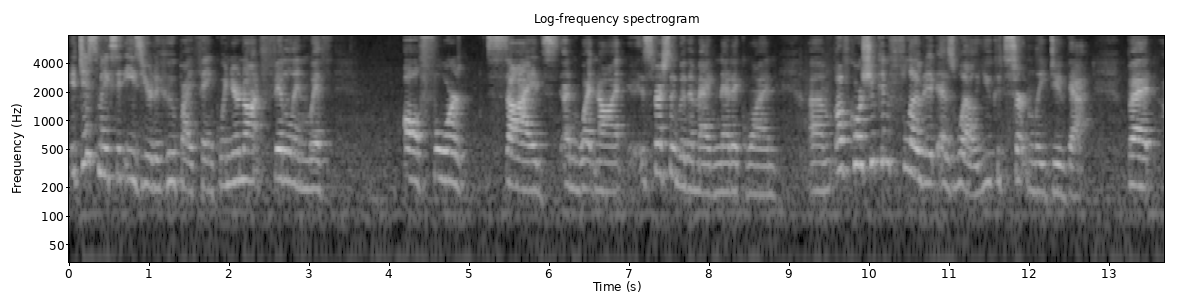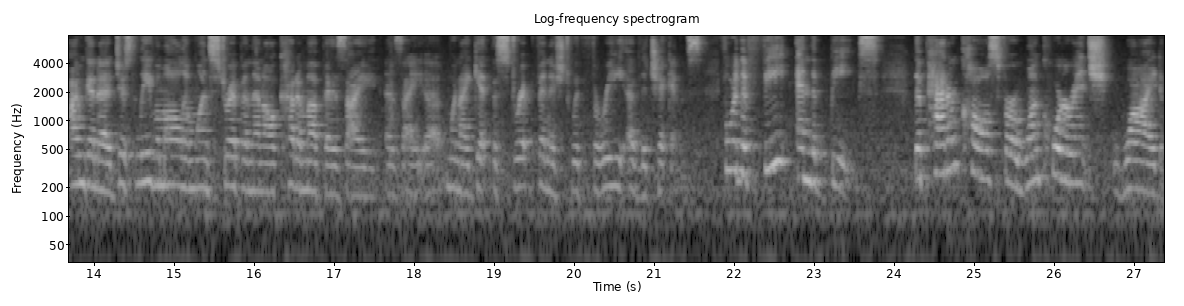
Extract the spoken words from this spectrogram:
It just makes it easier to hoop I think when you're not fiddling with all four sides and whatnot especially with a magnetic one. Um, of course you can float it as well. You could certainly do that but I'm gonna just leave them all in one strip and then I'll cut them up as I as I uh, when I get the strip finished with three of the chickens. For the feet and the beaks, the pattern calls for a one quarter inch wide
